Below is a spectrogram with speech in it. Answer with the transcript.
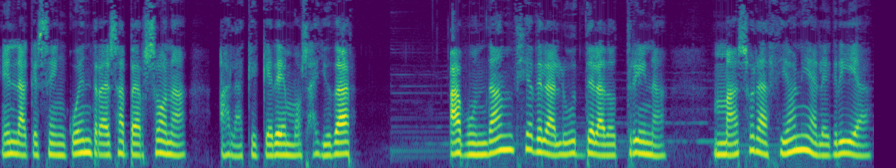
en la que se encuentra esa persona a la que queremos ayudar. Abundancia de la luz de la doctrina, más oración y alegría,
